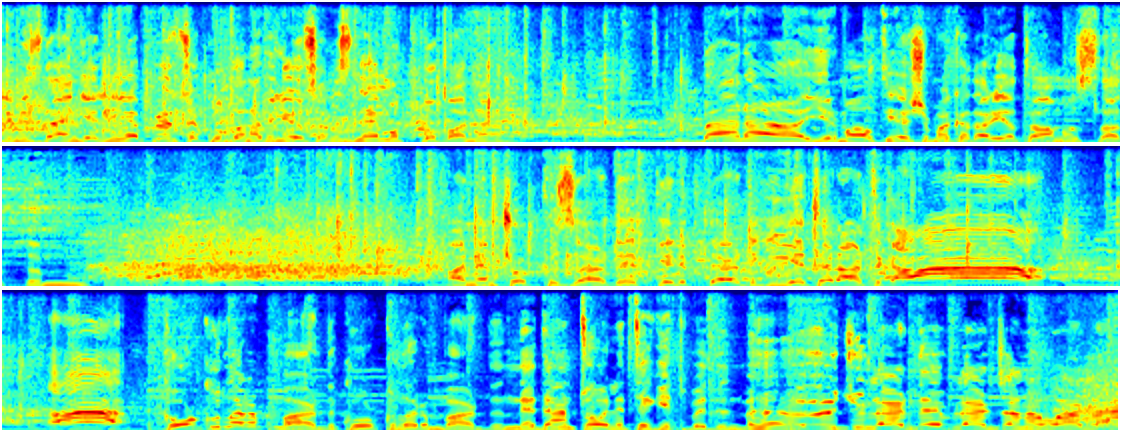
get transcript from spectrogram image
Elimizden geleni yapıyorsa kullanabiliyorsanız ne mutlu bana. Ben ha 26 yaşıma kadar yatağımı ıslattım. Annem çok kızardı. Hep gelip derdi ki yeter artık. Aa! Aa! Korkularım vardı, korkularım vardı. Neden tuvalete gitmedin? Öcüler, devler, canavarlar.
